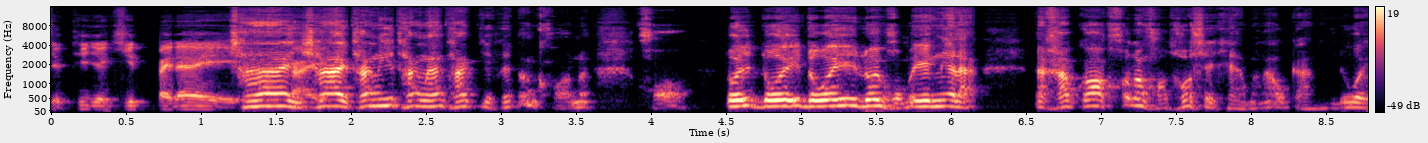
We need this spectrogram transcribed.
สิทธิ์ที่จะคิดไปได้ ใช่ไกลใช่ทั้งนี้ทั้งนั้นทางจิตเพชรต้องขอนะขอ โดยโดยโดยโดยผมเองเนี่ยแหละนะครับ ก็ต้องขอโทษเสียแขกมาณโอกาสนี้ด้วย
